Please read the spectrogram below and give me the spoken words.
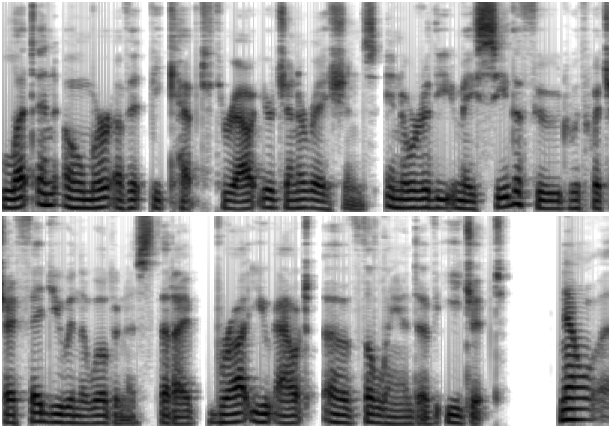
Let an omer of it be kept throughout your generations, in order that you may see the food with which I fed you in the wilderness, that I brought you out of the land of Egypt. Now, uh,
